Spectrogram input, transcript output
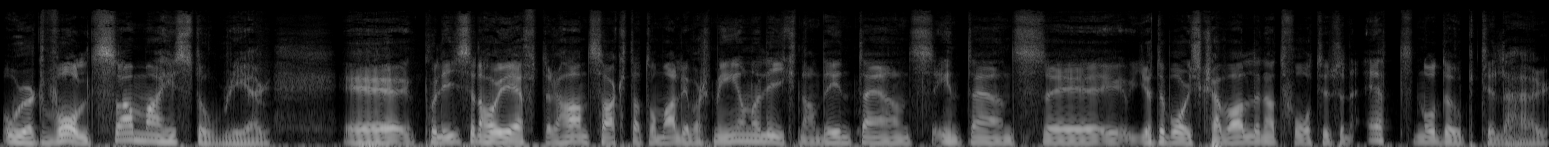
oerhört våldsamma historier. Eh, polisen har ju i efterhand sagt att de aldrig varit med om något liknande. Inte ens, inte ens eh, Göteborgskravallerna 2001 nådde upp till det här.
